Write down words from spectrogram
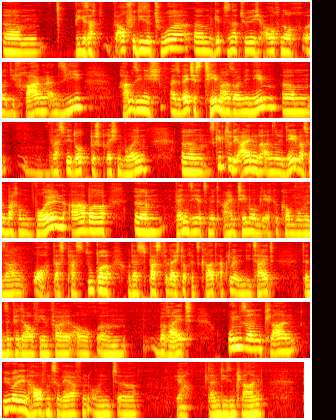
Ähm, wie gesagt, auch für diese Tour ähm, gibt es natürlich auch noch äh, die Fragen an Sie. Haben Sie nicht, also welches Thema sollen wir nehmen, ähm, was wir dort besprechen wollen? Ähm, es gibt so die ein oder andere Idee, was wir machen wollen, aber ähm, wenn Sie jetzt mit einem Thema um die Ecke kommen, wo wir sagen, oh, das passt super und das passt vielleicht auch jetzt gerade aktuell in die Zeit, dann sind wir da auf jeden Fall auch ähm, bereit, unseren Plan über den Haufen zu werfen und äh, ja, dann diesen Plan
